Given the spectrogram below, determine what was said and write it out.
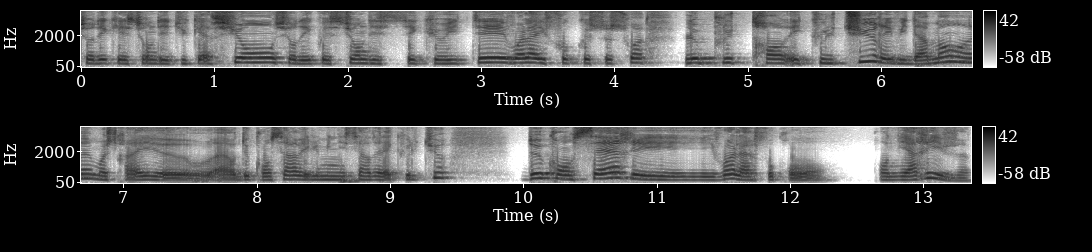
sur des questions d'éducation, sur des questions de sécurité. Voilà, il faut que ce soit le plus trans et culture évidemment. Hein. Moi, je travaille euh, de concert avec le ministère de la Culture, de concert et voilà, il faut qu'on on y arrive.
